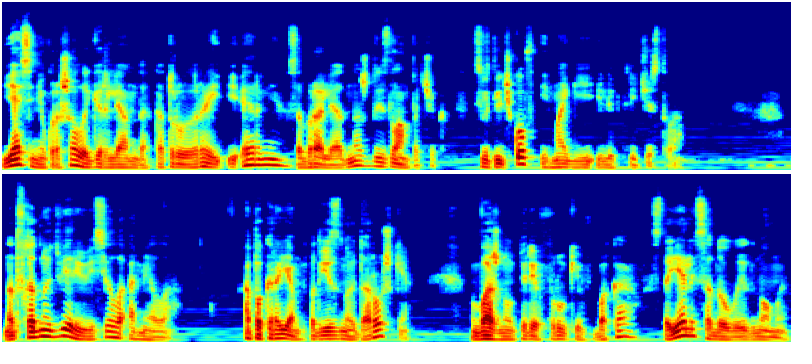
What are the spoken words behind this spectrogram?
Ясень украшала гирлянда, которую Рэй и Эрни собрали однажды из лампочек, светлячков и магии электричества. Над входной дверью висела амела, а по краям подъездной дорожки, важно уперев руки в бока, стояли садовые гномы.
